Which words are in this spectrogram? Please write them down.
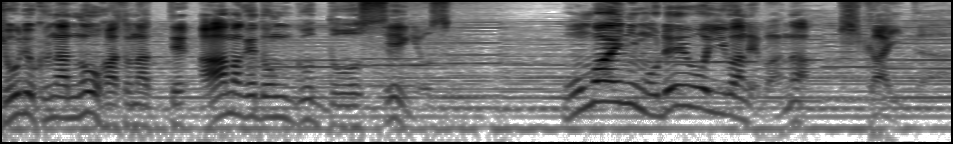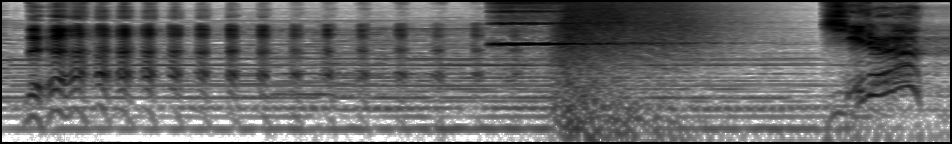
強力な脳波となってアーマゲドンゴッドを制御する。お前にも礼を言わねばな。機械だ。ギル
